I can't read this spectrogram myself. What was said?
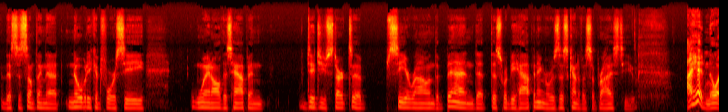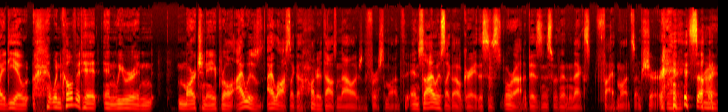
this is something that nobody could foresee when all this happened. Did you start to see around the bend that this would be happening, or was this kind of a surprise to you? I had no idea when COVID hit and we were in March and April. I was I lost like a hundred thousand dollars the first month, and so I was like, "Oh, great! This is we're out of business within the next five months, I'm sure." so right.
